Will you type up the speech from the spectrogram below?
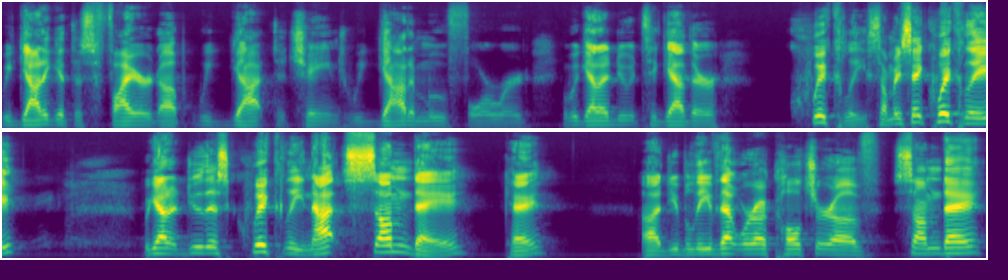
We got to get this fired up. We got to change. We got to move forward. We got to do it together quickly. Somebody say quickly. We got to do this quickly, not someday. Okay. Uh, do you believe that we're a culture of someday?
